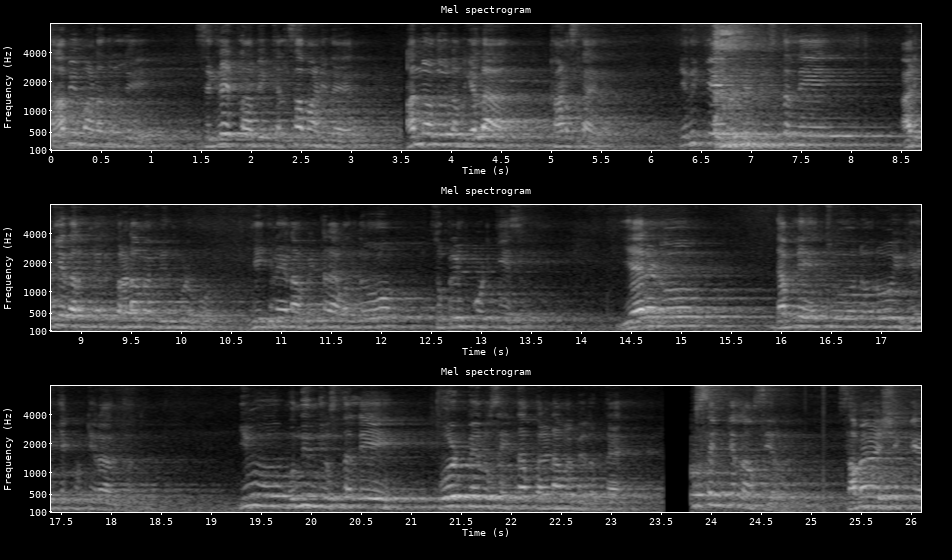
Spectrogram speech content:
ಲಾಬಿ ಮಾಡೋದ್ರಲ್ಲಿ ಸಿಗರೇಟ್ ಲಾಬಿ ಕೆಲಸ ಮಾಡಿದೆ ಅನ್ನೋದು ನಮಗೆಲ್ಲ ಕಾಣಿಸ್ತಾ ಇದೆ. ಇದಕ್ಕೆ ಮುಂದಿನ ದಿವಸದಲ್ಲಿ ಅಡಿಕೆ ದರದ ಮೇಲೆ ಪರಿಣಾಮ ಬಿದ್ದುಬಿಡ್ಬೋದು ಈಗಲೇ ನಾವು ಬಿಟ್ಟರೆ ಒಂದು ಸುಪ್ರೀಂ ಕೋರ್ಟ್ ಕೇಸು ಎರಡು ಡಬ್ಲ್ಯೂ ಎಚ್ ಓನವರು ಹೇಳಿಕೆ ಕೊಟ್ಟಿರೋ ಅಂಥದ್ದು. ಇವು ಮುಂದಿನ ದಿವಸದಲ್ಲಿ ಕೋರ್ಟ್ ಮೇಲೂ ಸಹಿತ ಪರಿಣಾಮ ಬೀರುತ್ತೆ. ಕೋರ್ಟ್ ಸಂಖ್ಯೆ ನಾವು ಸೇರೋದು ಸಮಾವೇಶಕ್ಕೆ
